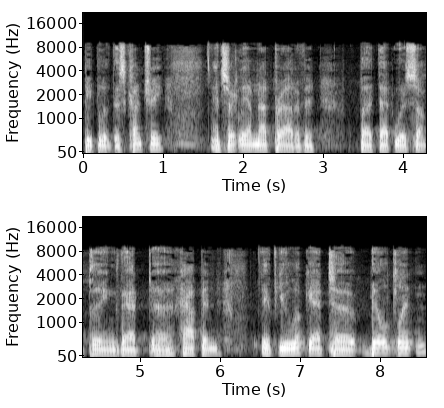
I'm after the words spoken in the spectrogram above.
people of this country, and certainly I'm not proud of it. But that was something that uh, happened. If you look at uh, Bill Clinton,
